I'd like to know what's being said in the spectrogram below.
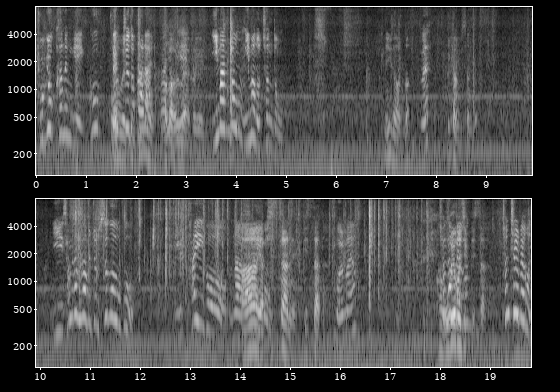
조격하는 게 있고 어, 맥주도 왜 팔아. 봐봐, 여기에? 얼마야, 가격이. 2만 동, 2만 5천 동. 괜히 사왔나? 왜? 그렇게 안 비싼데? 이 333은 좀 쓰고 오고 이게 타이거나 아, 야, 타이거 비싸네. 비싸다. 뭐 얼마야? 한 1,300 원? 500원씩 비싸. 1,700원,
